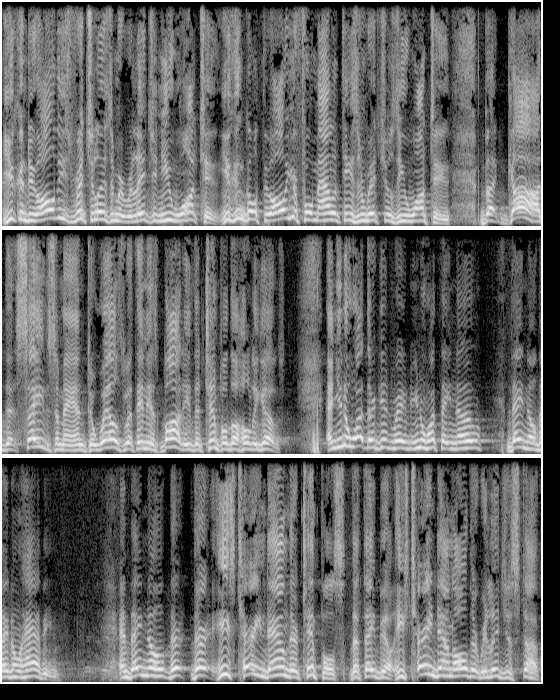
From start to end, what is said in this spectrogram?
You can do all these ritualism or religion you want to. You can go through all your formalities and rituals you want to. But God that saves a man dwells within his body, the temple of the Holy Ghost. And you know what they're getting ready? You know what they know? They know they don't have him. And they know they're, they're, he's tearing down their temples that they built. He's tearing down all their religious stuff.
